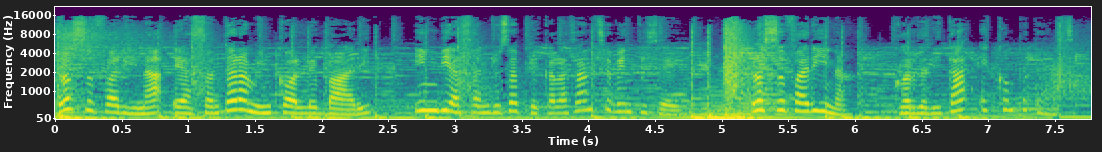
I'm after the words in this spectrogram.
Rosso Farina è a Sant'Eramo in Colle Bari, in via San Giuseppe Calasanzio 26. Rosso Farina, cordialità e competenza.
